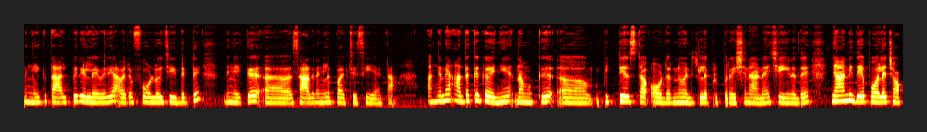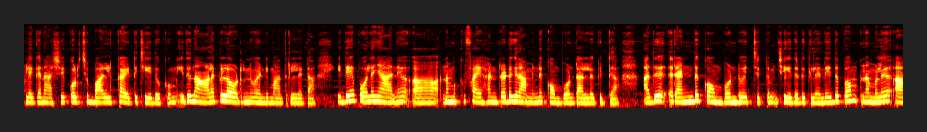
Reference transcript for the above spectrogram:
നിങ്ങൾക്ക് താല്പര്യമുള്ളവർ അവരെ ഫോളോ ചെയ്തിട്ട് നിങ്ങൾക്ക് സാധനങ്ങൾ പർച്ചേസ് ചെയ്യാം കേട്ടോ അങ്ങനെ അതൊക്കെ കഴിഞ്ഞ് നമുക്ക് പിറ്റേ ദിവസത്തെ ഓർഡറിന് വേണ്ടിയിട്ടുള്ള പ്രിപ്പറേഷനാണ് ചെയ്യുന്നത്. ഞാൻ ഇതേപോലെ ചോക്ലേറ്റ് ഗനാഷ് കുറച്ച് ബൾക്കായിട്ട് ചെയ്ത് വെക്കും ഇത് നാളേക്കുള്ള ഓർഡറിന് വേണ്ടി മാത്രമല്ല കേട്ടോ ഇതേപോലെ ഞാൻ നമുക്ക് ഫൈവ് ഹൺഡ്രഡ് ഗ്രാമിന്റെ കോമ്പൗണ്ടാണല്ലോ കിട്ടുക. അത് രണ്ട് കോമ്പൗണ്ട് വെച്ചിട്ടും ചെയ്തെടുക്കലുണ്ട്. ഇതിപ്പം നമ്മൾ ആ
